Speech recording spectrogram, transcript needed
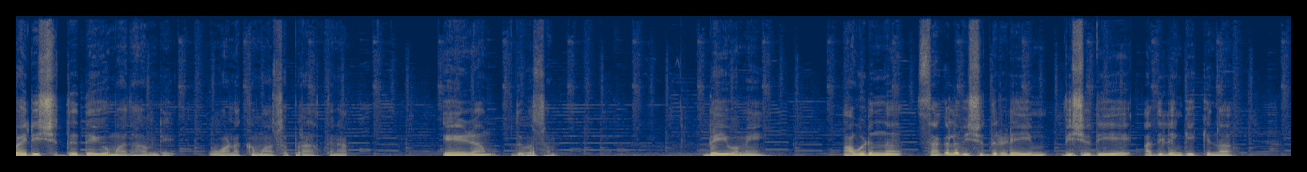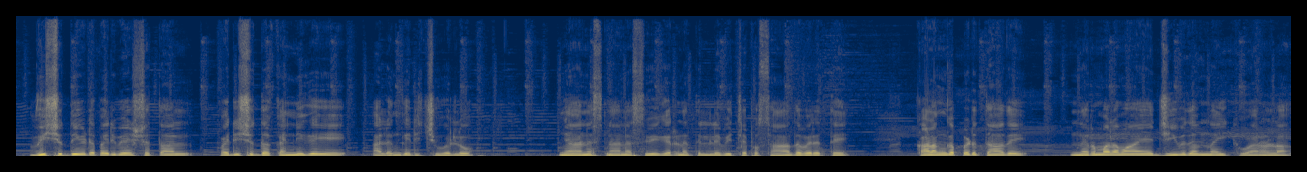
പരിശുദ്ധ ദൈവമാതാവിന്റെ വണക്കമാസ പ്രാർത്ഥന ഏഴാം ദിവസം. ദൈവമേ അവിടുന്ന് സകല വിശുദ്ധരുടെയും വിശുദ്ധിയെ അതിലംഘിക്കുന്ന വിശുദ്ധിയുടെ പരിവേഷത്താൽ പരിശുദ്ധ കന്യകയെ അലങ്കരിച്ചുവല്ലോ. ജ്ഞാനസ്നാന സ്വീകരണത്തിൽ ലഭിച്ച പ്രസാദവരത്തെ കളങ്കപ്പെടുത്താതെ നിർമ്മലമായ ജീവിതം നയിക്കുവാനുള്ള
